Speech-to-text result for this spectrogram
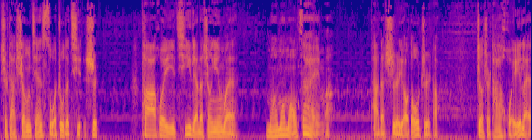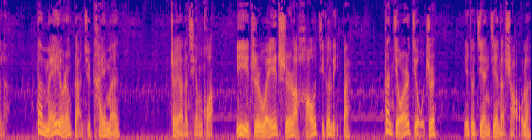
是他生前所住的寝室，他会以凄凉的声音问：“毛毛毛在吗？”他的室友都知道，这是他回来了，但没有人敢去开门。这样的情况一直维持了好几个礼拜，但久而久之，也就渐渐的少了。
